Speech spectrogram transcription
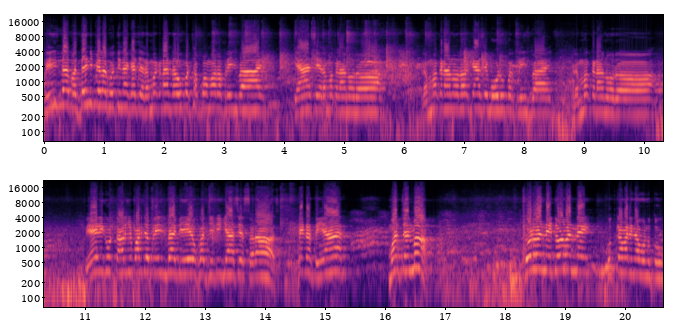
પ્રિન્સભાઈ બધાની પેલા ગોતી નાખે છે. રમકડાના ર ઉપર થપ્પો મારો પ્રિન્સભાઈ. ક્યાં છે રમકડાનો ર રમકડાનો ર ક્યાં છે બોર્ડ ઉપર પ્રિન્સભાઈ? રમકડાનો ર વેરી ગુડ તાળજી પાડજો પ્રિન્સભાઈ. બે વખત જીતી ગયા છે. સરસ. બેટા તૈયાર? મરચનમાં દોડવાનું નહીં દોડવાનું નહીં. કૂદકા મારી નાખવાનું તું.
